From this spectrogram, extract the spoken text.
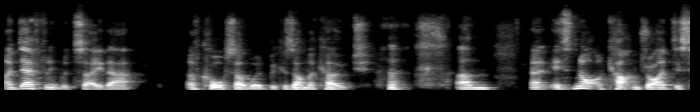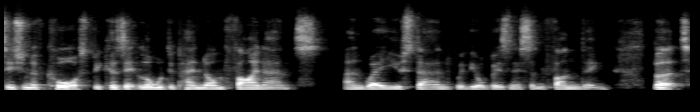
I definitely would say that. Of course, I would because I'm a coach. um, uh, it's not a cut and dried decision, of course, because it'll all depend on finance and where you stand with your business and funding. But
